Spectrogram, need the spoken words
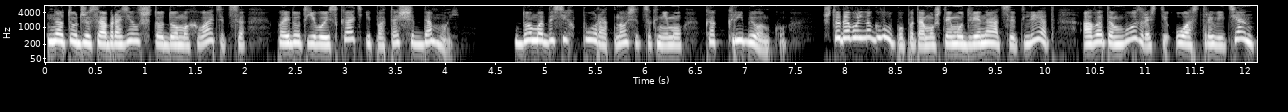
Но тут же сообразил, что дома хватится, пойдут его искать и потащат домой. Дома до сих пор относятся к нему как к ребенку, что довольно глупо, потому что ему 12 лет, а в этом возрасте у островитян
